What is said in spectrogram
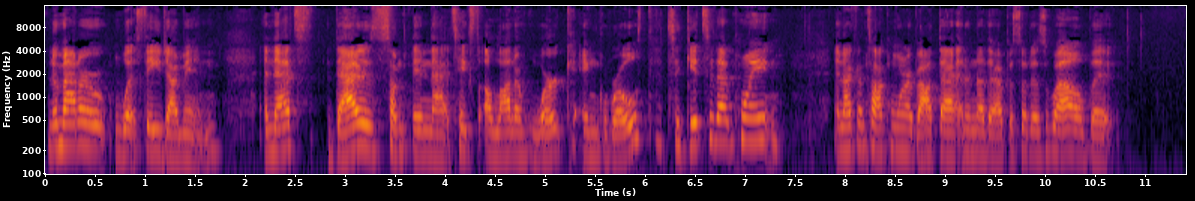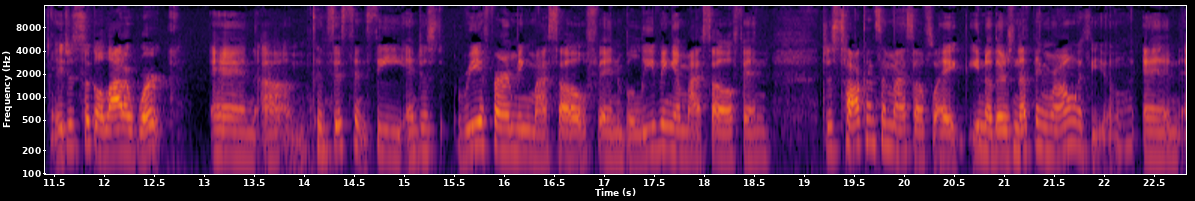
no matter what stage i'm in. And that's that is something that takes a lot of work and growth to get to that point. and i can talk more about that in another episode as well but it just took a lot of work and um, consistency and just reaffirming myself and believing in myself and just talking to myself like you know there's nothing wrong with you. And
